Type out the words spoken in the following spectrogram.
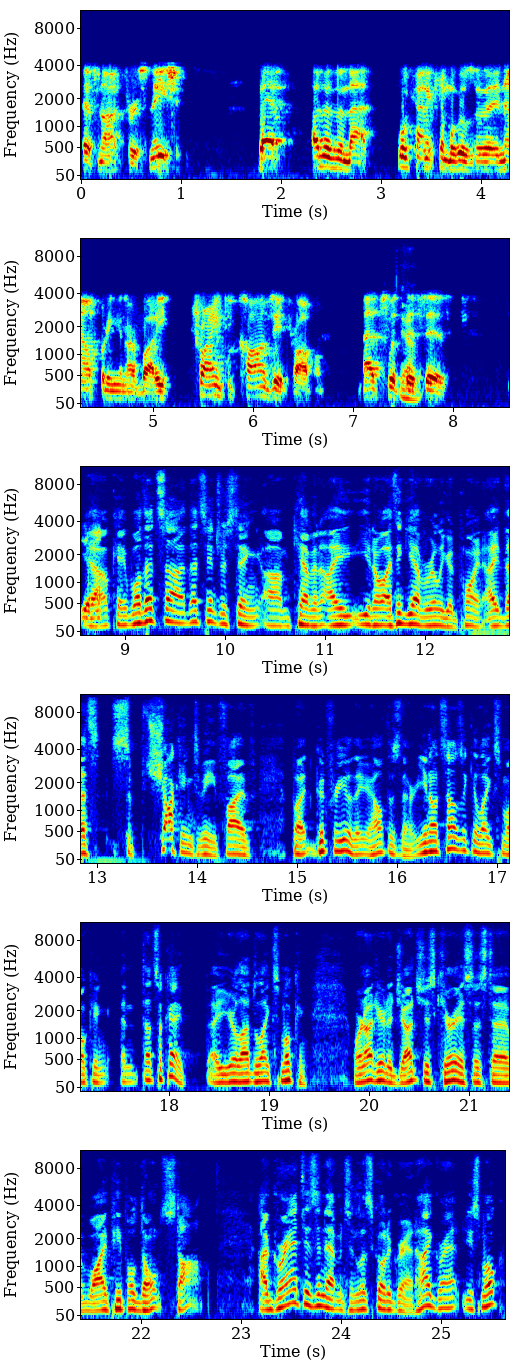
if not First Nations. But other than that, what kind of chemicals are they now putting in our body trying to cause a problem? That's what Yeah. this is. You Yeah. Okay. Well, that's uh, that's interesting, um, Kevin. I, you know, I think you have a really good point. I that's s- shocking to me. Five, but good for you that your health is there. You know, it sounds like you like smoking, and that's okay. Uh, you're allowed to like smoking. We're not here to judge. Just curious as to why people don't stop. Uh, Grant is in Edmonton. Let's go to Grant. Hi, Grant. You smoke?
